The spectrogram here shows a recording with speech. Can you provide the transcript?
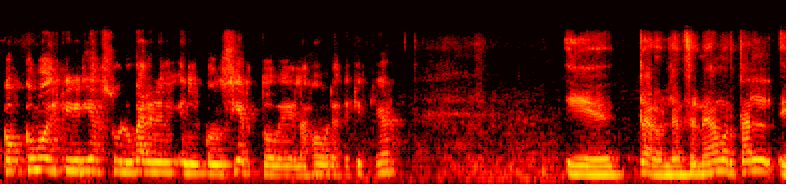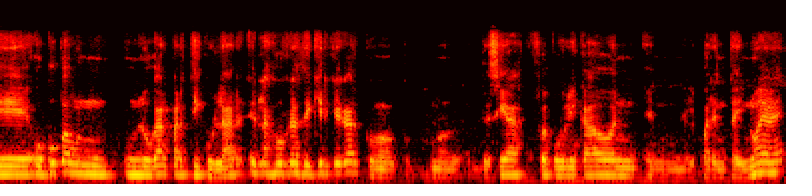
¿Cómo, cómo describirías su lugar en el, en el concierto de las obras de Kierkegaard? Y claro, la enfermedad mortal eh, ocupa un, lugar particular en las obras de Kierkegaard, como, decía, fue publicado en, el 49,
